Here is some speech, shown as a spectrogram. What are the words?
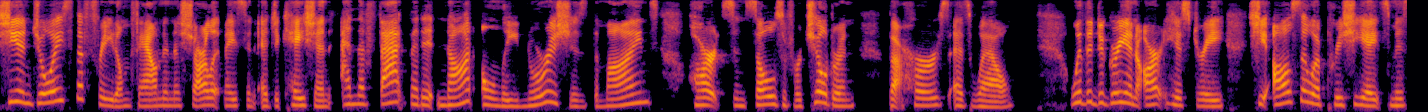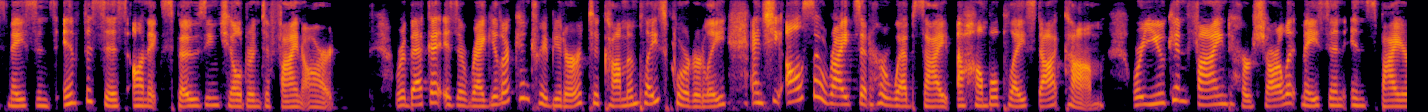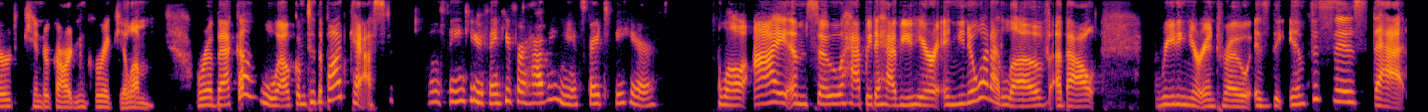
She enjoys the freedom found in a Charlotte Mason education and the fact that it not only nourishes the minds, hearts, and souls of her children, but hers as well. With a degree in art history, she also appreciates Miss Mason's emphasis on exposing children to fine art. Rebecca is a regular contributor to Commonplace Quarterly, and she also writes at her website, ahumbleplace.com, where you can find her Charlotte Mason inspired kindergarten curriculum. Rebecca, welcome to the podcast. Well, thank you. Thank you for having me. It's great to be here. Well, I am so happy to have you here. And you know what I love about reading your intro is the emphasis that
